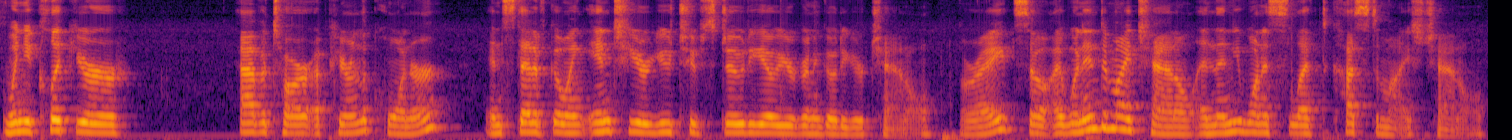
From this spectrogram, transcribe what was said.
when you click your avatar up here in the corner, instead of going into your YouTube studio, you're going to go to your channel. All right. So I went into my channel and then you want to select customize channel.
